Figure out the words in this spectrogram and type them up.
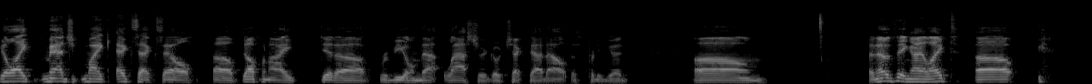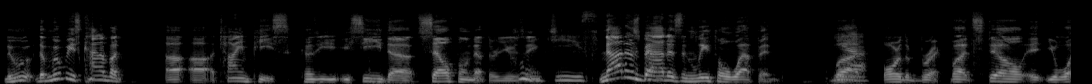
you like Magic Mike XXL, uh, Duff and I did a review on that last year. Go check that out. That's pretty good. Um, another thing I liked, uh, the the movie's kind of a a, a timepiece because you, you see the cell phone that they're Oh, using. jeez. Not as bad as in Lethal Weapon, but Yeah. or the brick, but still, it, you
